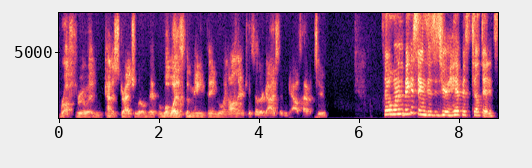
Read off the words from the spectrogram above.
rough through it and kind of stretch a little bit. But what was the main thing going on there in case other guys and gals have it too? So one of the biggest things is, is your hip is tilted. It's,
